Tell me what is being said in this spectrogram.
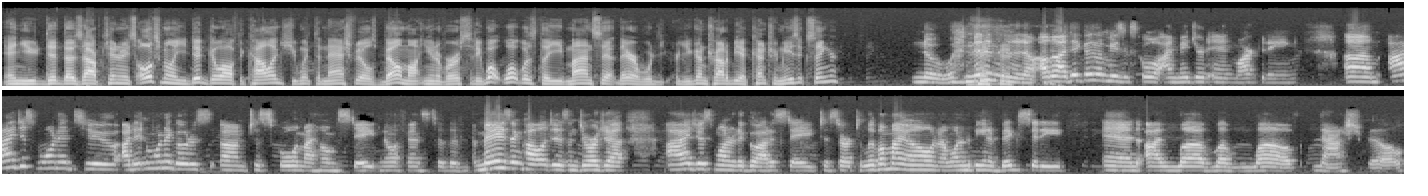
And you did those opportunities. Ultimately, you did go off to college. You went to Nashville's Belmont University. What what was the mindset there? Would, are you going to try to be a country music singer? No, no, no, no, no, no. Although I did go to music school, I majored in marketing. Um, I just wanted to. I didn't want to go to um, to school in my home state. No offense to the amazing colleges in Georgia. I just wanted to go out of state to start to live on my own. I wanted to be in a big city, and I love, love, love Nashville.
